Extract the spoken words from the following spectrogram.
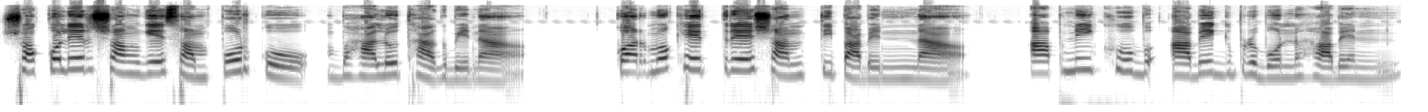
সকলের সঙ্গে সম্পর্ক ভালো থাকবে না। কর্মক্ষেত্রে শান্তি পাবেন না। আপনি খুব আবেগপ্রবণ হবেন।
